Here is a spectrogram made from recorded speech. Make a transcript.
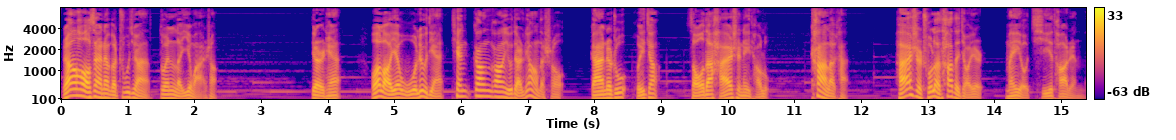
然后在那个猪圈蹲了一晚上。第二天，我姥爷五六点天刚刚有点亮的时候，赶着猪回家，走的还是那条路，看了看，还是除了他的脚印没有其他人的，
